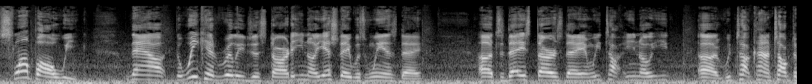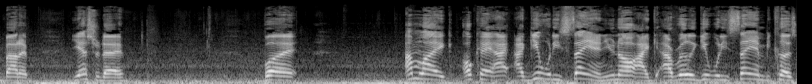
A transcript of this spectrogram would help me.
slump all week. Now the week had really just started. You know, yesterday was Wednesday, uh, today's Thursday, and we talked. You know, he uh, we talked kind of talked about it yesterday. But I'm like, okay, I, I, get what he's saying. You know, I, I really get what he's saying because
